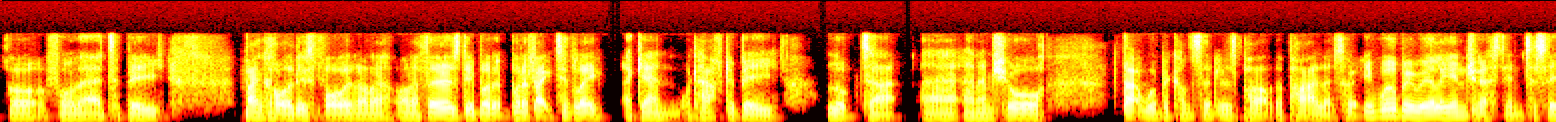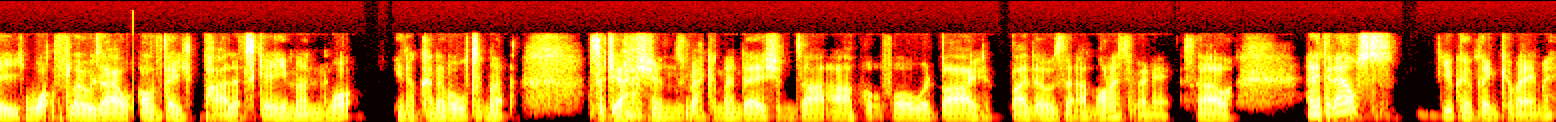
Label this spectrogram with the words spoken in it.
for for there to be bank holidays falling on a on a Thursday. But but effectively, again, would have to be looked at, uh, and I'm sure that will be considered as part of the pilot. So it will be really interesting to see what flows out of the pilot scheme and what you know kind of ultimate suggestions recommendations are, are put forward by by those that are monitoring it so anything else you can think of amy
